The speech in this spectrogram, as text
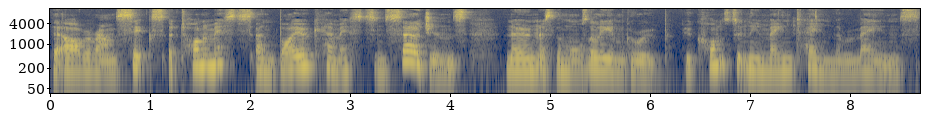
There are around six anatomists and biochemists and surgeons known as the Mausoleum Group who constantly maintain the remains.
